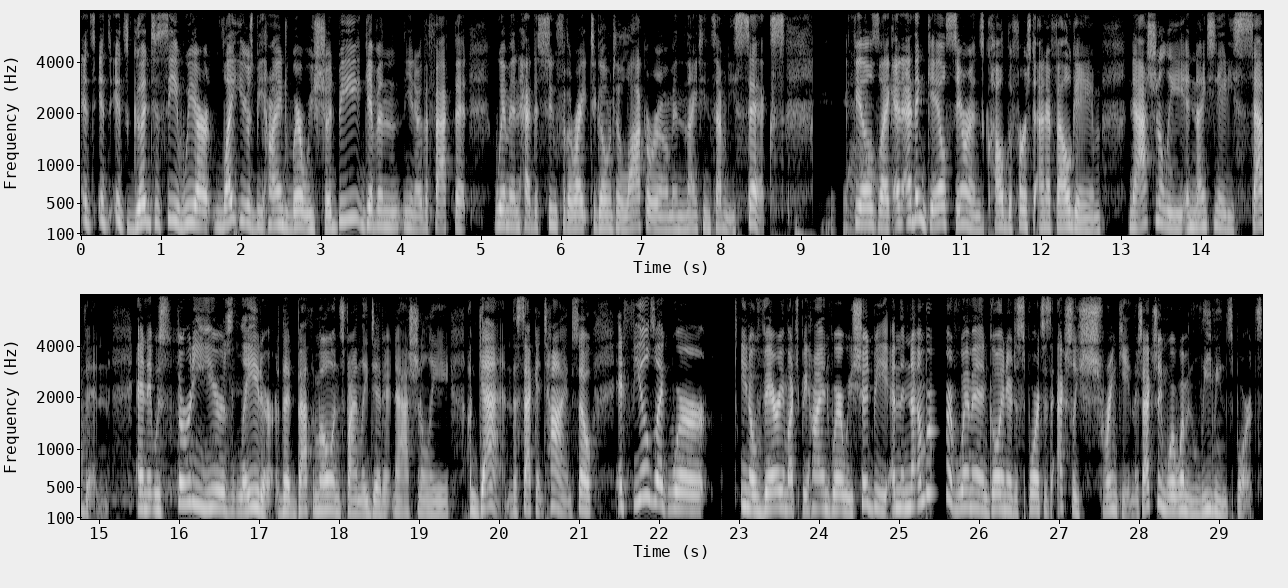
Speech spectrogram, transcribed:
it's it's it's good to see we are light years behind where we should be given you know the fact that women had to sue for the right to go into the locker room in 1976 Wow. Feels like, and I think Gayle Sierens called the first NFL game nationally in 1987. And it was 30 years later that Beth Mowins finally did it nationally again, the second time. So it feels like we're, you know, very much behind where we should be. And the number of women going into sports is actually shrinking. There's actually more women leaving sports.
